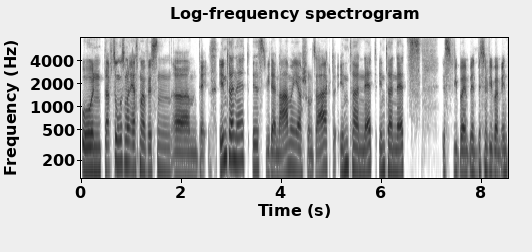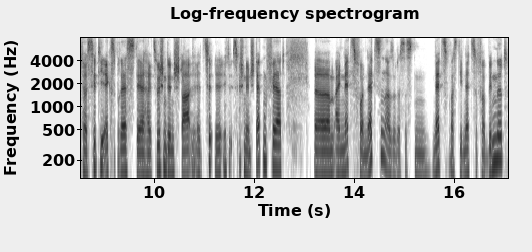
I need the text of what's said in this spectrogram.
Und dazu muss man erstmal wissen, ähm, das Internet ist, wie der Name ja schon sagt, Internet, Internets ist wie beim, ein bisschen wie beim Intercity Express, der halt zwischen den, Sta äh, äh, zwischen den Städten fährt. Ähm, ein Netz von Netzen, also das ist ein Netz, was die Netze verbindet.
